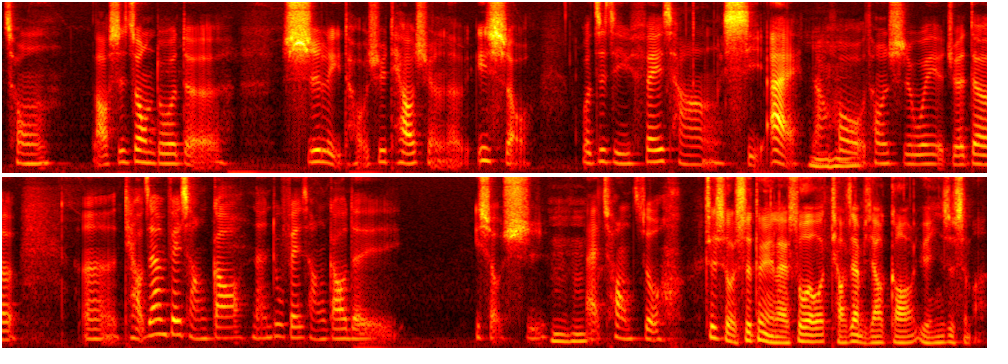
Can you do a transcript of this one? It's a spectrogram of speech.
从老师众多的诗里头去挑选了一首我自己非常喜爱，嗯、然后同时我也觉得，呃，挑战非常高、难度非常高的一首诗，来创作。嗯、这首诗对你来说挑战比较高，原因是什么？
